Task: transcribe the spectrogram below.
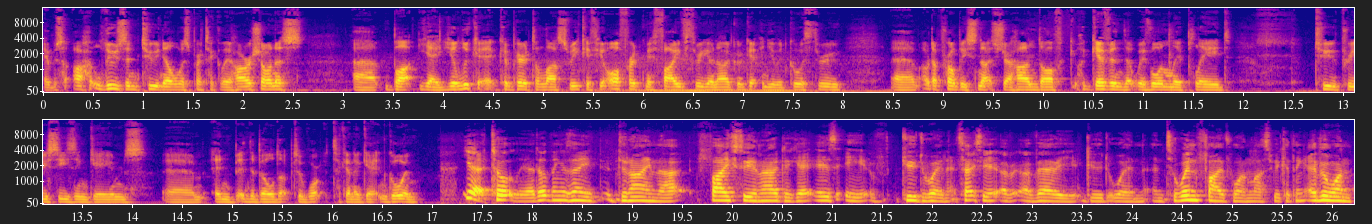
it was uh, losing two 0 was particularly harsh on us. Uh, but yeah, you look at it compared to last week. If you offered me five three on aggregate and you would go through, um, I would have probably snatched your hand off. Given that we've only played two preseason games um, in in the build up to work to kind of getting going. Yeah, totally. I don't think there's any denying that 5 3 in aggregate is a good win. It's actually a, a very good win. And to win 5 1 last week, I think everyone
